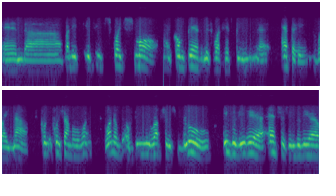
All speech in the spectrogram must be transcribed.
and uh, but it, it, it's quite small uh, compared with what has been uh, happening right now. For, example, one one of of the eruptions blew into the air, ashes into the air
